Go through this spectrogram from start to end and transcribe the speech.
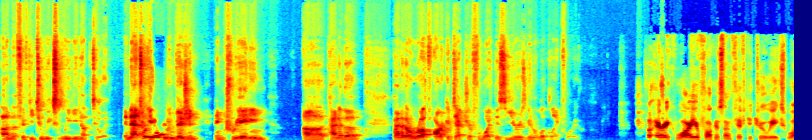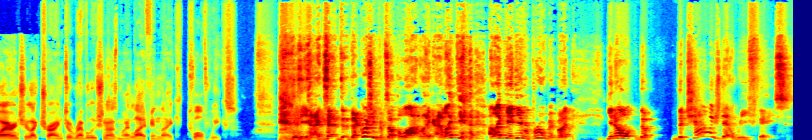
on the 52 weeks leading up to it. And that's what you have to envision in creating uh, kind of the kind of the rough architecture for what this year is going to look like for you. So Eric, why are you focused on 52 weeks? Why aren't you like trying to revolutionize my life in like 12 weeks? yeah, exactly. That question comes up a lot. Like I like the I like the idea of improvement, but you know the the challenge that we face,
